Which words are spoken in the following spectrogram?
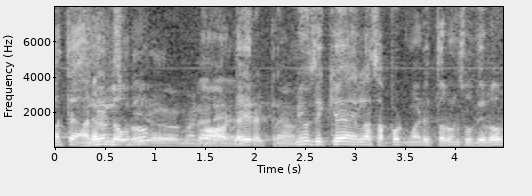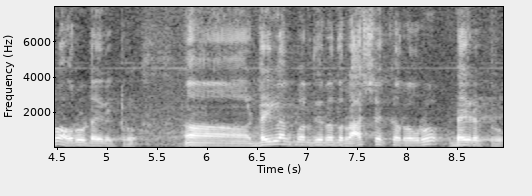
ಮತ್ತೆ ಅನಿಲ್ ಅವರು ಡೈರೆಕ್ಟ್ರೆ. ಮ್ಯೂಸಿಕ್ಗೆ ಎಲ್ಲ ಸಪೋರ್ಟ್ ಮಾಡಿ ತರುಣ್ ಸುಧೀರ್ ಅವರು ಅವರು ಡೈರೆಕ್ಟ್ರು. ಡೈಲಾಗ್ ಬರೆದಿರೋದು ರಾಜಶೇಖರ್ ಅವರು ಡೈರೆಕ್ಟ್ರು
